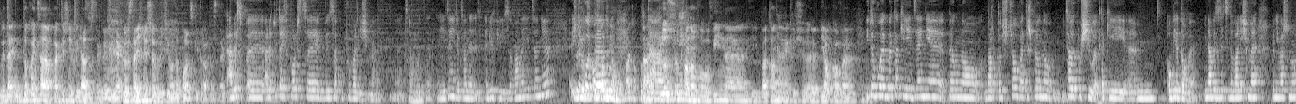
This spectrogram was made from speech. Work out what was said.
wydaje, do końca praktycznie wyjazdu z tego jedzenia korzystaliśmy, jeszcze wróciło do Polski trochę z tego. Ale, e, ale tutaj w Polsce jakby zakupowaliśmy e, całe Mhm. jedzenie, tak zwane liofilizowane jedzenie. I Czyli to były odwodnione, tak? Od Tak, podwodnienia. plus suszoną wołowinę i batony Tak. jakieś e, białkowe. I to było jakby takie jedzenie pełnowartościowe, też pełno, cały posiłek, taki em, obiadowy. I nawet zdecydowaliśmy, ponieważ no,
